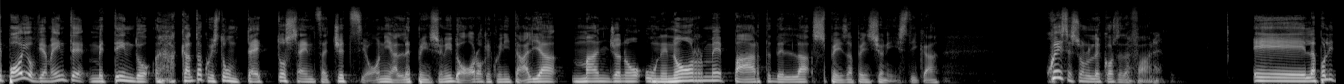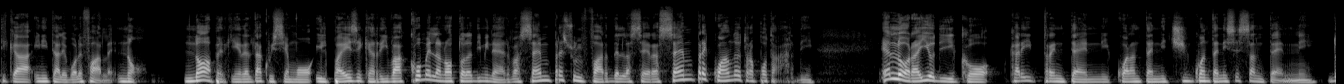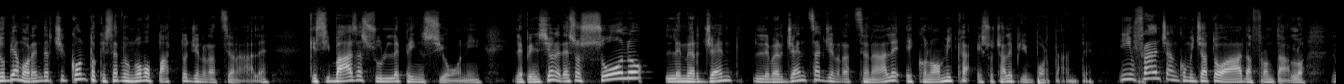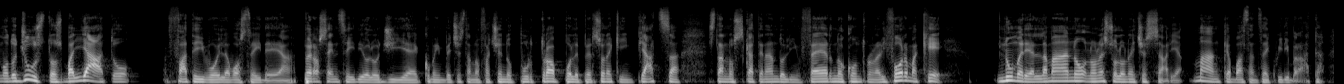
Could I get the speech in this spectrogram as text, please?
E poi ovviamente mettendo accanto a questo un tetto senza eccezioni alle pensioni d'oro che qui in Italia mangiano un'enorme parte della spesa pensionistica. Queste sono le cose da fare. E la politica in Italia vuole farle? No. No, perché in realtà qui siamo il paese che arriva come la nottola di Minerva, sempre sul far della sera, sempre quando è troppo tardi. E allora io dico, cari trentenni, quarantenni, cinquantenni, sessantenni, dobbiamo renderci conto che serve un nuovo patto generazionale che si basa sulle pensioni. Le pensioni adesso sono l'emergen- l'emergenza generazionale economica e sociale più importante. In Francia hanno cominciato ad affrontarlo in modo giusto, sbagliato, fatevi voi la vostra idea, però senza ideologie, come invece stanno facendo purtroppo le persone che in piazza stanno scatenando l'inferno contro una riforma che numeri alla mano, non è solo necessaria, ma anche abbastanza equilibrata.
